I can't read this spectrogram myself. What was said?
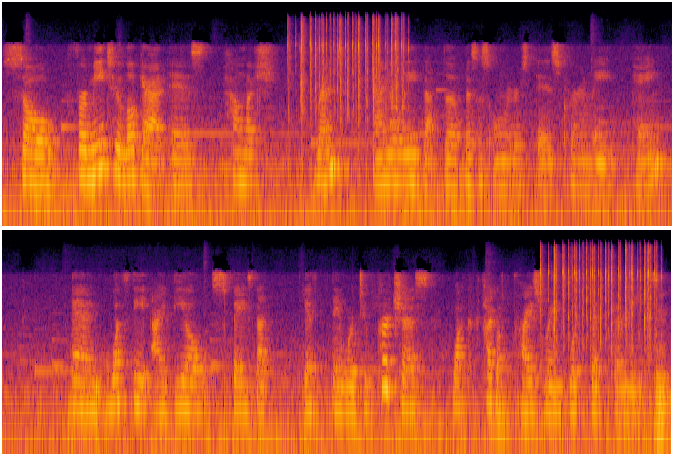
So for me to look at is how much rent annually that the business owners is currently paying and what's the ideal space that if they were to purchase what type of price range would fit their needs. Mm.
